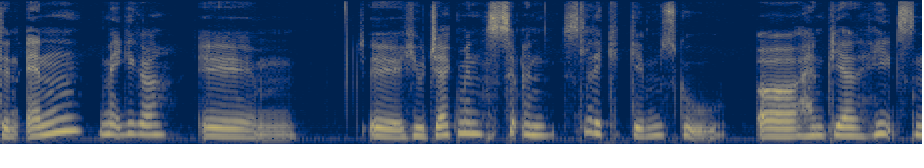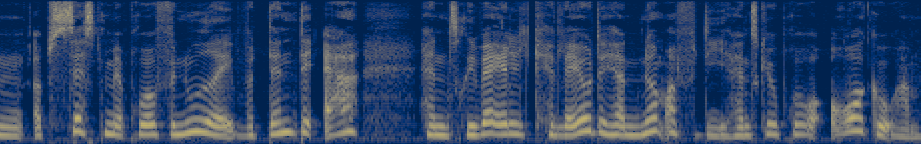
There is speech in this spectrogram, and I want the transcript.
den anden magiker, øh, øh, Hugh Jackman, simpelthen slet ikke kan gennemskue. Og han bliver helt sådan obsessed med at prøve at finde ud af, hvordan det er, hans rival kan lave det her nummer, fordi han skal jo prøve at overgå ham.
